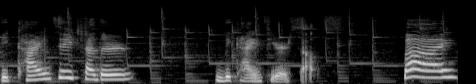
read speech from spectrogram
Be kind to each other, be kind to yourself. Bye.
